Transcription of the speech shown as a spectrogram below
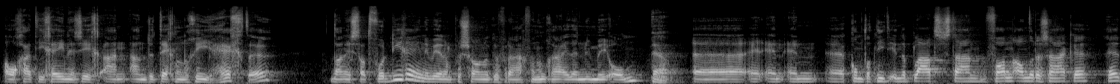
al gaat diegene zich aan, aan de technologie hechten, dan is dat voor diegene weer een persoonlijke vraag van hoe ga je daar nu mee om? Ja. Uh, en en, en uh, komt dat niet in de plaats te staan van andere zaken, hè,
